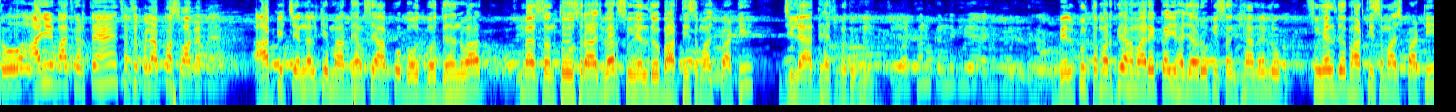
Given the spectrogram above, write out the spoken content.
तो आइए बात करते हैं सबसे पहले आपका स्वागत है। आपके चैनल के माध्यम से आपको बहुत बहुत धन्यवाद। मैं संतोष राजभर सुहेल देव भारतीय समाज पार्टी जिला अध्यक्ष भदोही समर्थन करने के लिए मौजूद हैं? बिल्कुल समर्थन हमारे कई हज़ारों की संख्या में लोग सुहेल देव भारतीय समाज पार्टी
